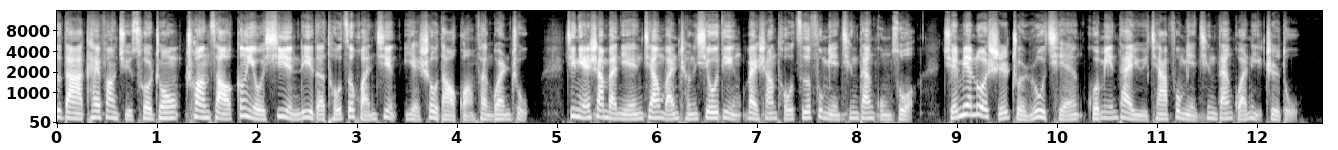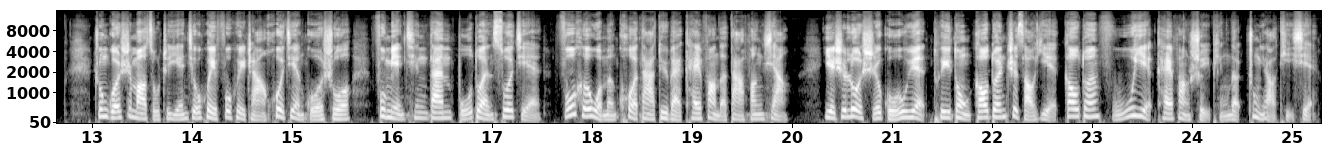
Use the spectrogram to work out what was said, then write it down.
四大开放举措中创造更有吸引力的投资环境也受到广泛关注。今年上半年将完成修订外商投资负面清单工作全面落实准入前国民待遇加负面清单管理制度。中国世贸组织研究会副会长霍建国说负面清单不断缩减符合我们扩大对外开放的大方向也是落实国务院推动高端制造业高端服务业开放水平的重要体现。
